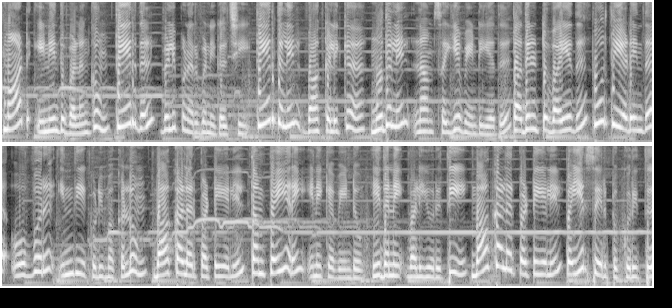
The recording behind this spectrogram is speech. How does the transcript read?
ஸ்மார்ட் இணைந்து வழங்கும் தேர்தல் விழிப்புணர்வு நிகழ்ச்சி. தேர்தலில் வாக்களிக்க முதல் முதலில் நாம் செய்ய வேண்டியது பதினெட்டு வயது பூர்த்தியடைந்த ஒவ்வொரு இந்திய குடிமக்களும் வாக்காளர் பட்டியலில் தம் பெயரை இணைக்க வேண்டும். இதனை வலியுறுத்தி வாக்காளர் பட்டியலில் பெயர் சேர்ப்பு குறித்து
